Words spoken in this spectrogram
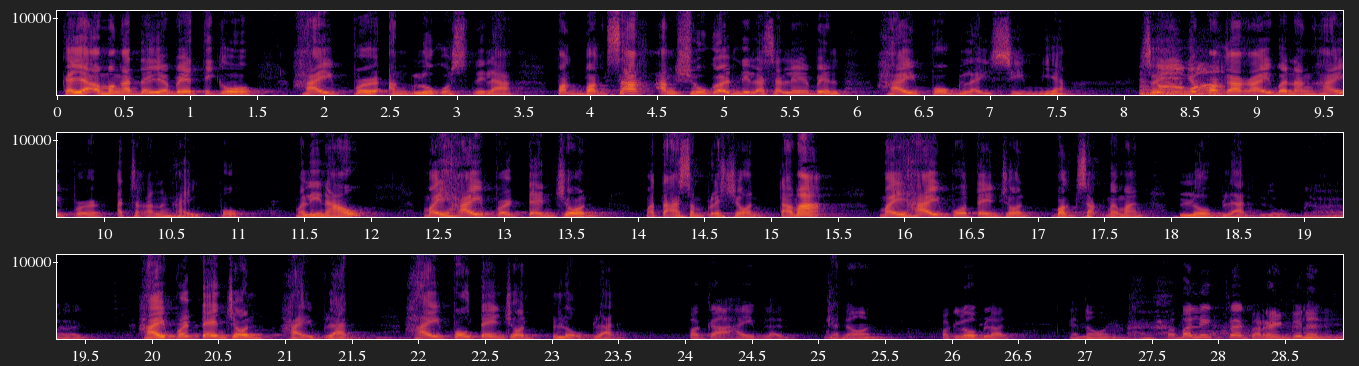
Kaya ang mga diabetiko, hyper ang glucose nila. Pag bagsak ang sugar nila sa level, hypoglycemia. So yun yung pagkakaiba ng hyper at saka ng hypo. Malinaw? May hypertension, mataas ang presyon. Tama. May hypotension, bagsak naman, low blood. low blood. Hypertension, high blood. Hypotension, low blood. Pagka high blood, ganon. Pag low blood, ganon. Pabaliktad, parang ganon eh.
